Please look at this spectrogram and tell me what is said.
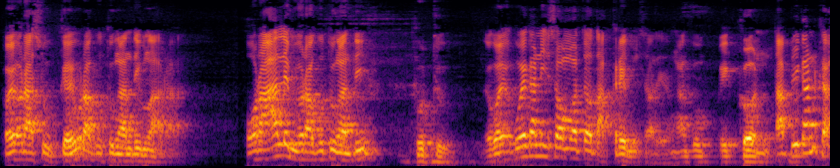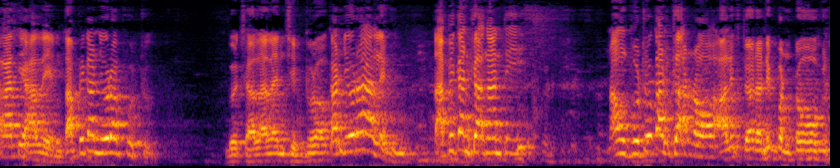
Kayak orang suge orang kudu nganti melarat. Orang alim ya orang kudu nganti bodoh. Kayak gue kan iso maca takrim misalnya nganggo pegon, tapi kan gak nganti alim, tapi kan ya ora bodoh. Gue jalan jebro kan yo alim, tapi kan gak nganti. Nah bodoh kan gak roh, alif darah ini pentung.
